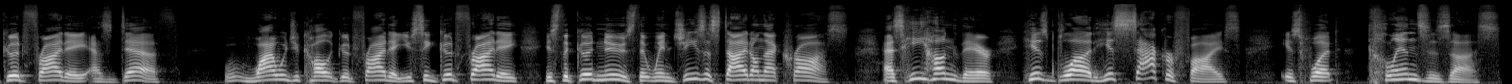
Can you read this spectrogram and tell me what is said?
Good Friday as death. Why would you call it Good Friday? You see, Good Friday is the good news that when Jesus died on that cross, as he hung there, his blood, his sacrifice, is what cleanses us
